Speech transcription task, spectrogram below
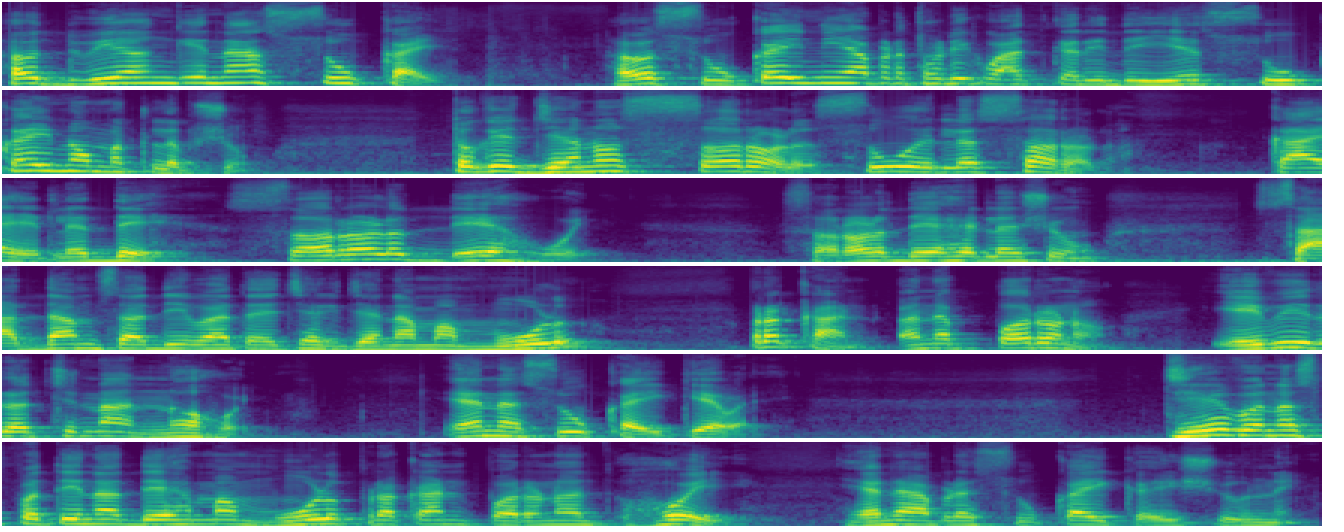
હવે દ્વિઅંગીના સુકાઈ. હવે સુકાઈની આપણે થોડીક વાત કરી દઈએ. સુકાઈનો મતલબ શું? તો કે જેનો સરળ, સુ એટલે સરળ, કાય એટલે દેહ. સરળ દેહ હોય. સરળ દેહ એટલે શું? સાદામાં સાદી વાત એ છે કે જેનામાં મૂળ પ્રકાંડ અને પર્ણ એવી રચના ન હોય. એને સુકાઈ કહેવાય. જે વનસ્પતિના દેહમાં મૂળ પ્રકાંડ પર્ણ હોય, એને આપણે સુકાઈ કહીશું નહીં.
